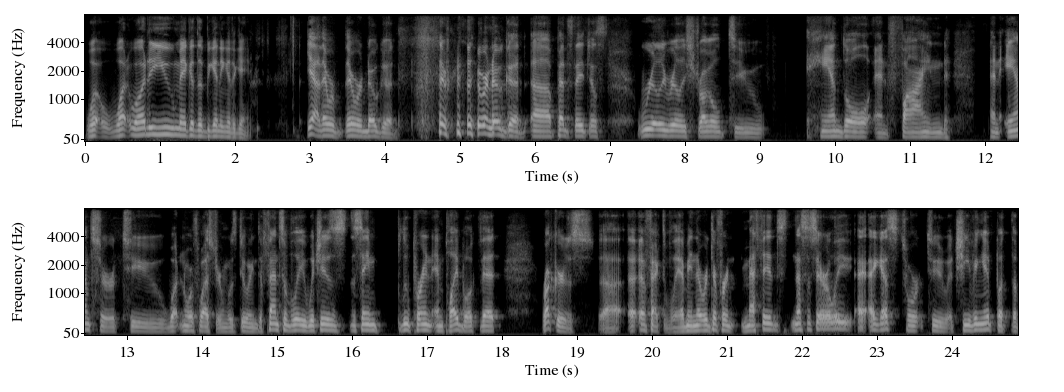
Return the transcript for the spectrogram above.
what what what do you make of the beginning of the game? Yeah, they were they were no good. they, were, no good. Uh, Penn State just really really struggled to handle and find an answer to what Northwestern was doing defensively, which is the same blueprint and playbook that Rutgers uh, effectively. I mean, there were different methods necessarily, I, I guess, to, to achieving it, but the,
